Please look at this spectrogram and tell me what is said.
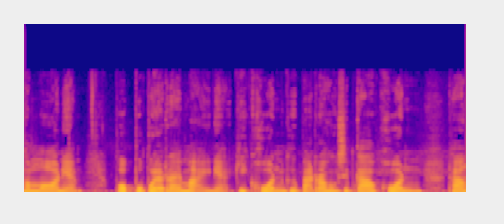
ทมเนี่ยพบผู้ป่วยรายใหม่เนี่ยกี่คนคือ 869 คน ทาง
